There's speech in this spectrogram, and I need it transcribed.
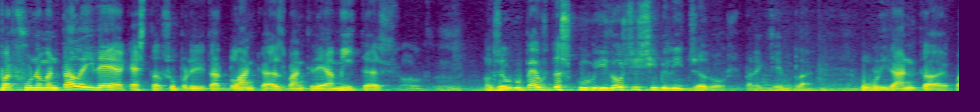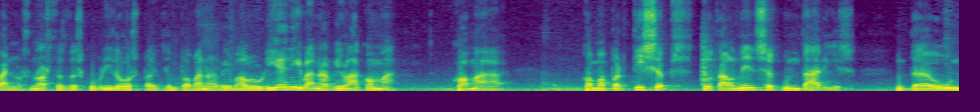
Per fonamentar la idea aquesta superioritat blanca es van crear mites, els, els europeus descobridors i civilitzadors, per exemple. oblidant que quan els nostres descobridors, per exemple, van arribar a l'Orient i van arribar com a, com a, com a partíceps totalment secundaris d'un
